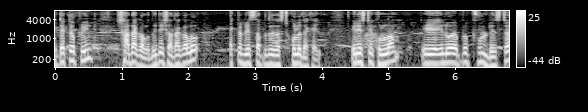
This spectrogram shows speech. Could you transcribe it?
এটা একটা প্রিন্ট সাদা কালো, দুইটাই সাদা কালো। একটা ড্রেস আপনাদের জাস্ট খুলে দেখাই। এই ড্রেসটি খুললাম, এই এলো ফুল ড্রেসটা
